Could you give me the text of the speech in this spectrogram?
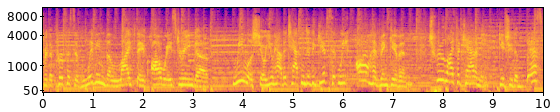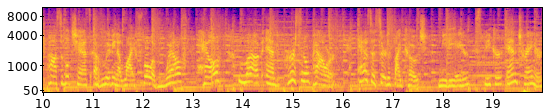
for the purpose of living the life they've always dreamed of. We will show you how to tap into the gifts that we all have been given. True Life Academy gives you the best possible chance of living a life full of wealth, health, love, and personal power. As a certified coach, mediator, speaker, and trainer,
